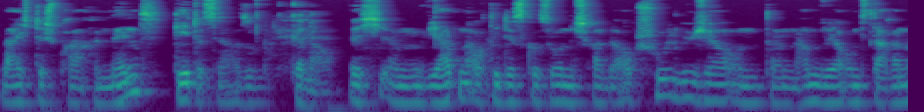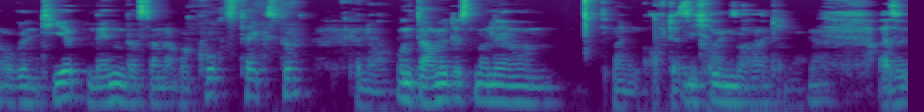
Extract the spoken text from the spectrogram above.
leichte Sprache nennt, geht es ja. Also Genau. ich, ähm, wir hatten auch die Diskussion, ich schreibe auch Schulbücher und dann haben wir uns daran orientiert, nennen das dann aber Kurztexte. Genau. Und damit ist man ja ist man auf der sicheren Seite. Ne? Ja. Also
